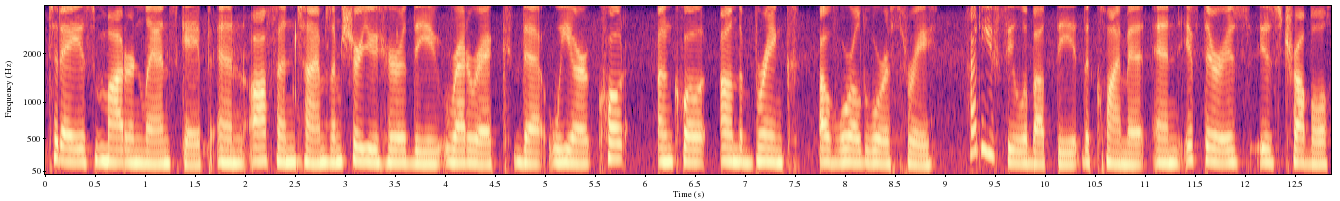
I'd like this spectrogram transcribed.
today's modern landscape, and oftentimes I'm sure you hear the rhetoric that we are, quote unquote, on the brink of World War III. How do you feel about the, the climate? And if there is, is trouble,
